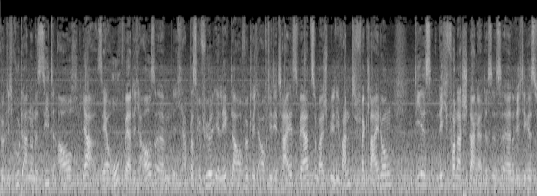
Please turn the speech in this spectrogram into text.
wirklich gut an und es sieht auch ja, sehr hochwertig aus. Ähm, ich habe das Gefühl, ihr legt da auch wirklich auf die Details Wert, zum Beispiel die Wandverkleidung, die ist nicht von der Stange. Das ist ein richtiges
